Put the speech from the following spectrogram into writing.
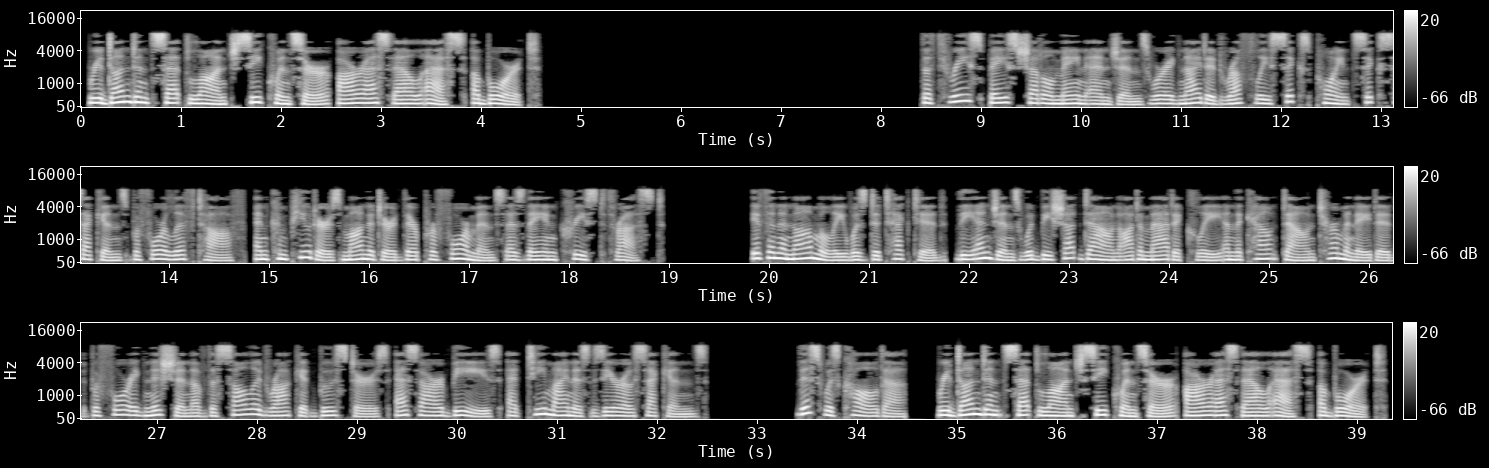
Redundant Set Launch Sequencer RSLS abort The three Space Shuttle main engines were ignited roughly 6.6 seconds before liftoff, and computers monitored their performance as they increased thrust. If an anomaly was detected, the engines would be shut down automatically and the countdown terminated before ignition of the solid rocket boosters SRBs at T-0 seconds. This was called a redundant set launch sequencer RSLS abort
